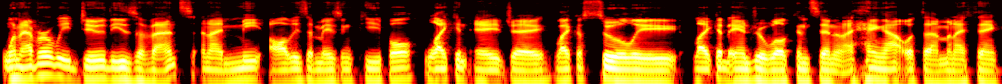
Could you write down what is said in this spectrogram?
whenever we do these events and i meet all these amazing people like an aj like a sully like an andrew wilkinson and i hang out with them and i think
